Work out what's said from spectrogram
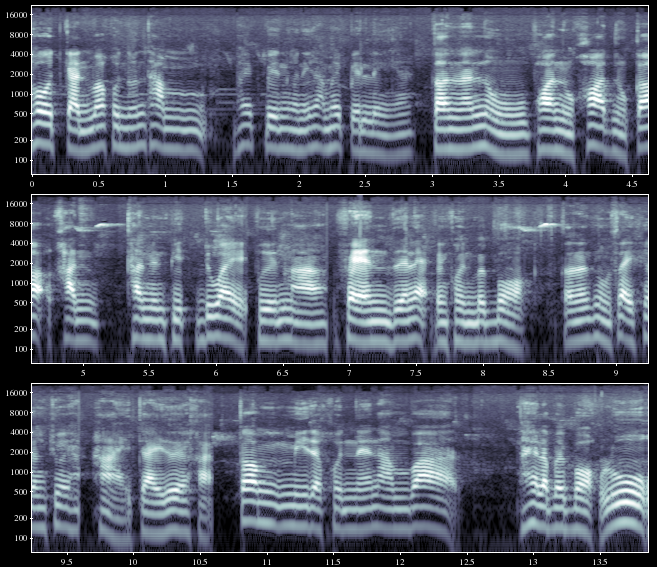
โทษกันว่าคนนู้นทำให้เป็นคนนี้ทำให้เป็นอะไรเงี้ยตอนนั้นหนูพอหนูคลอดหนูก็คันคันเป็นพิษด้วยฟื้นมาแฟนนั่นแหละเป็นคนไปบอก ตอนนั้นหนูใส่เครื่องช่วยหายใจด้วยค่ะ ก็มีแต่คนแนะนำว่าให้เราไปบอกลูก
